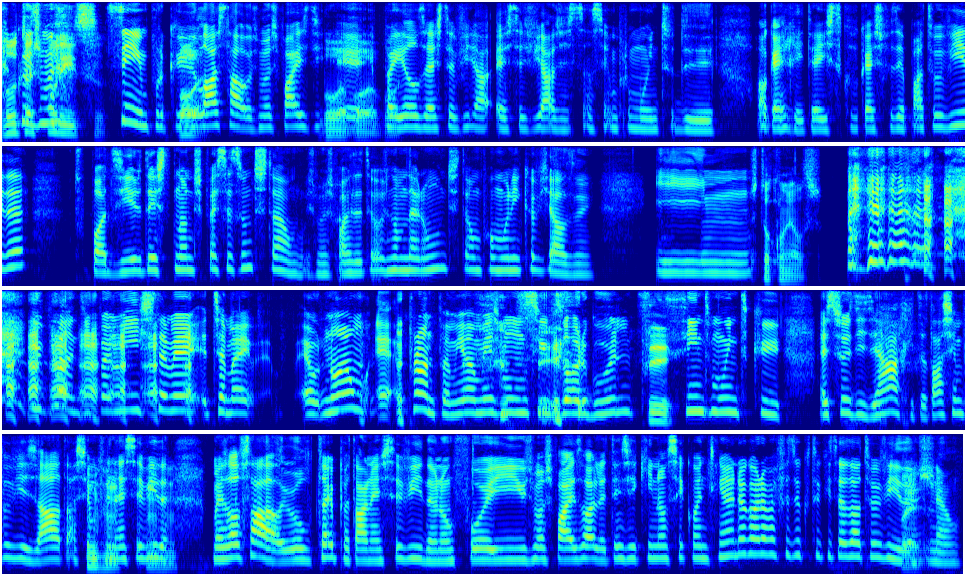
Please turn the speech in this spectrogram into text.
lutas por isso. Sim, porque Boa. lá está, os meus pais, Boa, eh, boa, para eles esta via- estas viagens são sempre muito de ok, Rita, é isto que tu queres fazer para a tua vida, tu podes ir desde que não nos peças um tostão. Os meus pais até hoje não me deram um tostão para uma única viagem. E, Estou com eles. e pronto, e para mim isto também, também é- não é, um, é- pronto, para mim é mesmo um motivo de orgulho, porque Sim. sinto muito que as pessoas dizem, ah, Rita, estás sempre a viajar, estás sempre Uhum, nessa vida. Mas lá está, eu lutei para estar nesta vida, não foi os meus pais, olha, tens aqui não sei quanto dinheiro, agora vai fazer o que tu quiseres da tua vida. Pois. Hum. Não,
